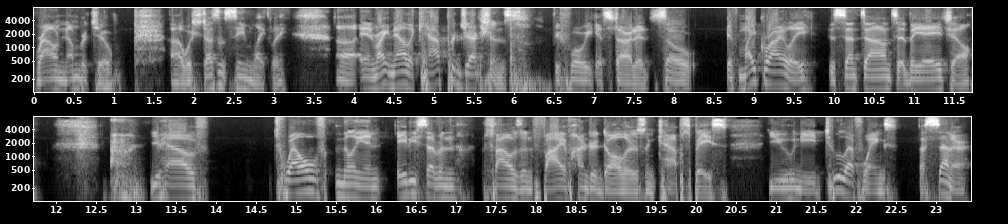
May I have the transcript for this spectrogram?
round number two, uh, which doesn't seem likely. Uh, and right now, the cap projections before we get started. So if Mike Reilly is sent down to the AHL, you have 12 million 87 thousand five hundred dollars in cap space. You need two left wings, a center,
